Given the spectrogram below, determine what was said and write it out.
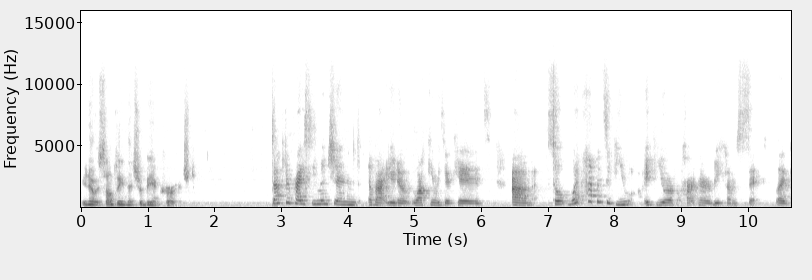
you know, is something that should be encouraged. Dr. Price, you mentioned about you know walking with your kids. Um, so what happens if you if your partner becomes sick? Like,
